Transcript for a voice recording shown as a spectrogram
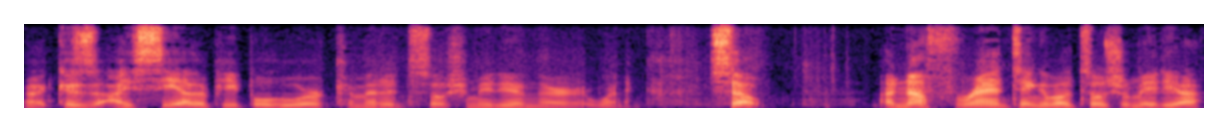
Right? Because I see other people who are committed to social media and they're winning. So, enough ranting about social media.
